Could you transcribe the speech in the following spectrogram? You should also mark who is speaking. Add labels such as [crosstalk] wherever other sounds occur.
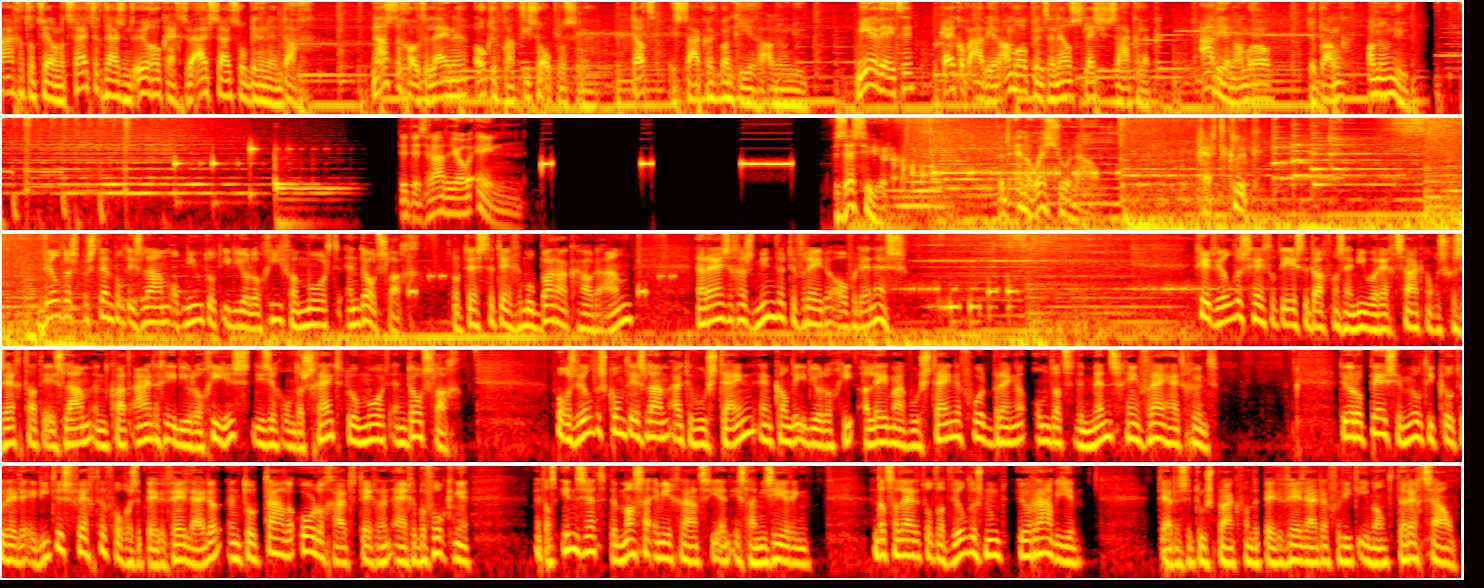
Speaker 1: Vragen tot 250.000 euro krijgt u uitsluitsel binnen een dag. Naast de grote lijnen ook de praktische oplossingen. Dat is zakelijk bankieren anno nu. Meer weten? Kijk op abnamro.nl slash zakelijk. ABN AMRO, de bank anno nu.
Speaker 2: Dit is Radio 1. 6 uur. Het NOS-journaal. Gert Kluk.
Speaker 3: Wilders bestempelt islam opnieuw tot ideologie van moord en doodslag. Protesten tegen Mubarak houden aan en reizigers minder tevreden over de NS. Geert Wilders heeft op de eerste dag van zijn nieuwe rechtszaak nog eens gezegd dat de islam een kwaadaardige ideologie is die zich onderscheidt door moord en doodslag. Volgens Wilders komt de islam uit de woestijn en kan de ideologie alleen maar woestijnen voortbrengen omdat ze de mens geen vrijheid gunt. De Europese multiculturele elites vechten volgens de PVV-leider een totale oorlog uit tegen hun eigen bevolkingen. Met als inzet de massa-emigratie en islamisering. En dat zal leiden tot wat Wilders noemt Eurabië. Tijdens de toespraak van de PVV-leider verliet iemand de rechtszaal.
